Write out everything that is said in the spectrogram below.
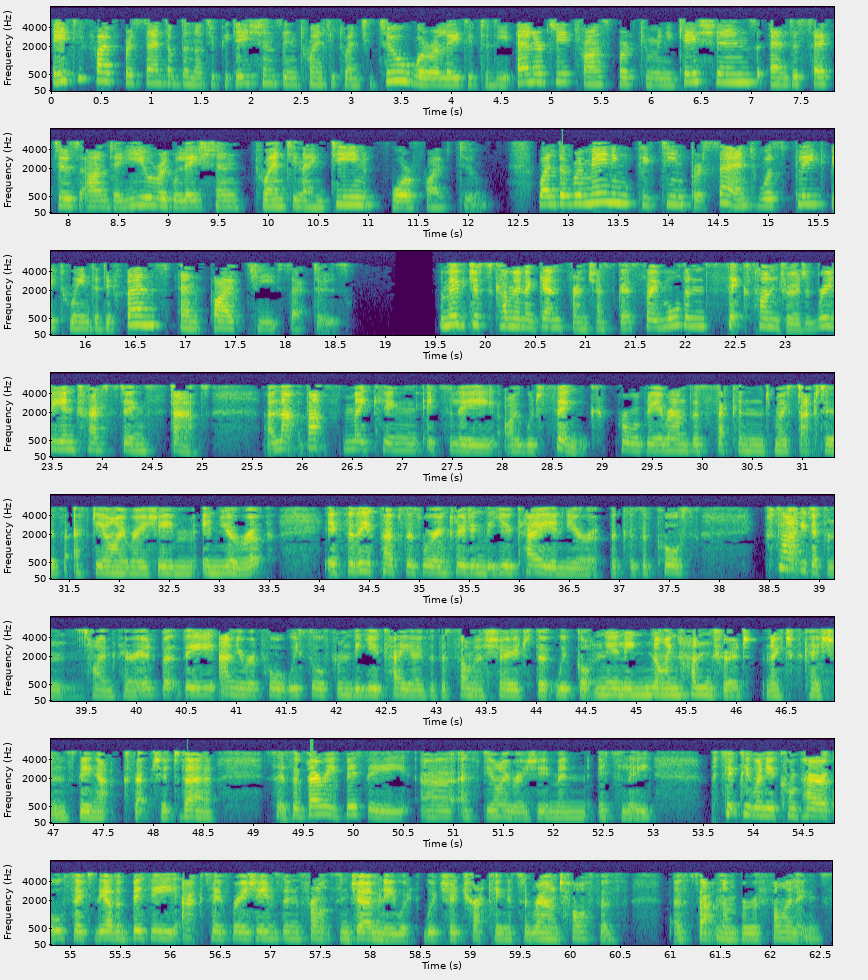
85% of the notifications in 2022 were related to the energy, transport, communications, and the sectors under EU Regulation 2019/452, while the remaining 15% was split between the defense and 5G sectors. Maybe just to come in again, Francesca. So more than 600, a really interesting stat. And that, that's making Italy, I would think, probably around the second most active FDI regime in Europe. If for these purposes we're including the UK in Europe, because of course, slightly different time period, but the annual report we saw from the UK over the summer showed that we've got nearly 900 notifications being accepted there. So it's a very busy uh, FDI regime in Italy, particularly when you compare it also to the other busy active regimes in France and Germany, which, which are tracking at around half of, of that number of filings.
